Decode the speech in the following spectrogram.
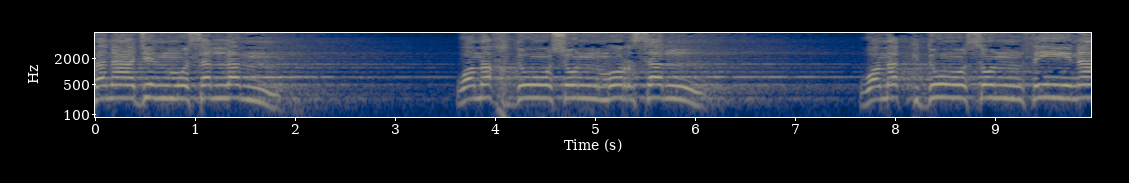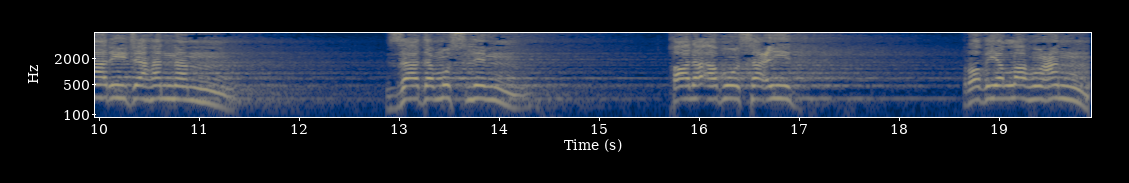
فناج مسلم ومخدوش مرسل ومكدوس في نار جهنم. زاد مسلم. قال أبو سعيد رضي الله عنه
